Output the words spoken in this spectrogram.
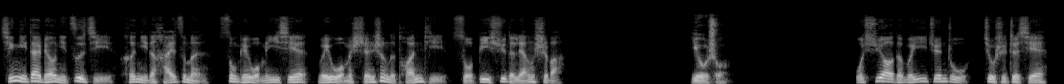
请你代表你自己和你的孩子们送给我们一些为我们神圣的团体所必需的粮食吧。”又说：“我需要的唯一捐助就是这些，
